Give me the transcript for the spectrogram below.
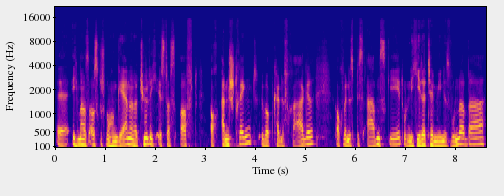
Äh, ich mache es ausgesprochen gerne. Natürlich ist das oft auch anstrengend, überhaupt keine Frage. Auch wenn es bis abends geht und nicht jeder Termin ist wunderbar.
